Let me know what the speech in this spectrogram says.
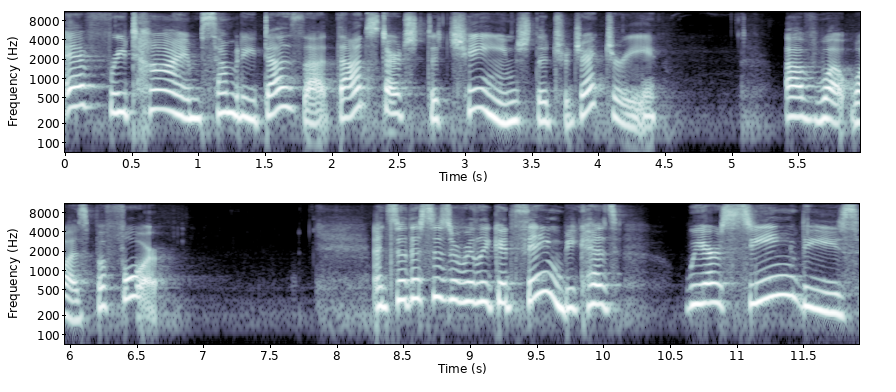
Every time somebody does that, that starts to change the trajectory of what was before. And so, this is a really good thing because we are seeing these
